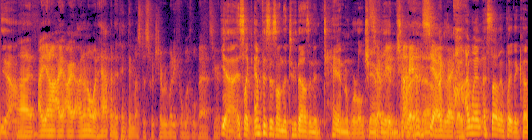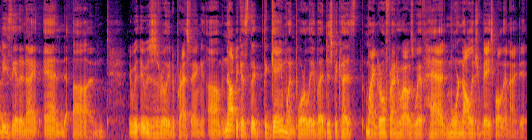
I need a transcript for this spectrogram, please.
Yeah. Uh, I, you know, I, I, I don't know what happened. I think they must have switched everybody for wiffle bats here. Yeah, it's like emphasis on the 2010 World Champion Champions. Giants. Yeah, exactly. I went, I saw them play the Cubbies the other night, and um, it was it was just really depressing. Um, not because the the game went poorly, but just because my girlfriend who I was with had more knowledge of baseball than I did.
